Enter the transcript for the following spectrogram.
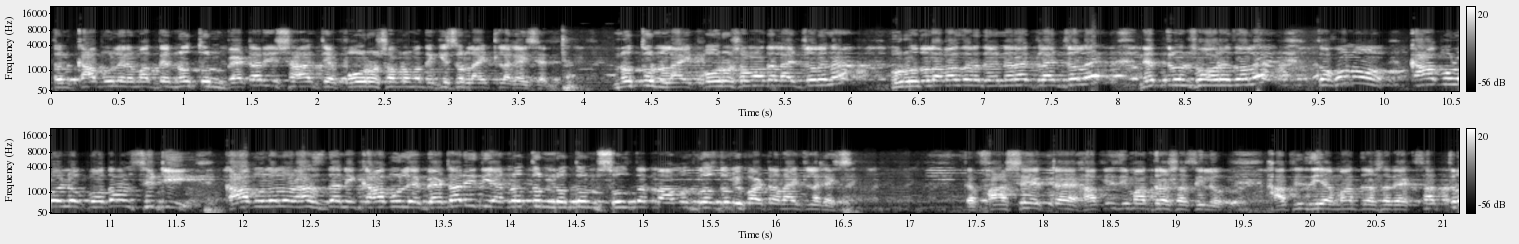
তখন কাবুলের মধ্যে নতুন ব্যাটারির সাহায্যে পৌরসভার মধ্যে কিছু লাইট লাগাইছেন। নতুন লাইট পৌরসভার মধ্যে লাইট জ্বলে না? পূর্বদোলা বাজারে দৈনারাত লাইট জ্বলে নেত্রন শহরে জ্বলে। তখনও কাবুল হইল প্রধান সিটি কাবুল হলো রাজধানী, কাবুলে ব্যাটারি দিয়ে নতুন নতুন সুলতান মাহমুদ গজনবী কয়টা লাইট লাগাইছে। ফাঁসে একটা হাফিজি মাদ্রাসা ছিল। হাফিজিয়া মাদ্রাসার এক ছাত্র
